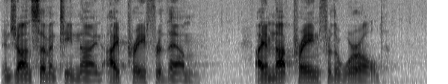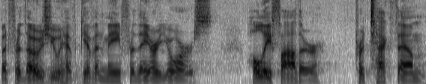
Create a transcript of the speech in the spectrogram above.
in John 17, 9 I pray for them. I am not praying for the world but for those you have given me, for they are yours. Holy Father, protect them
